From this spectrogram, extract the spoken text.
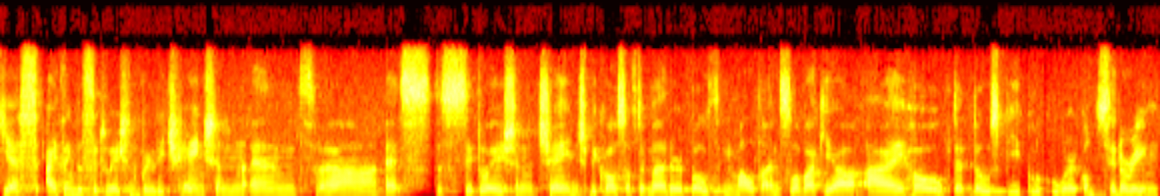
Yes, I think the situation really changed, and and uh, as the situation changed because of the murder both in Malta and Slovakia, I hope that those people who were considering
